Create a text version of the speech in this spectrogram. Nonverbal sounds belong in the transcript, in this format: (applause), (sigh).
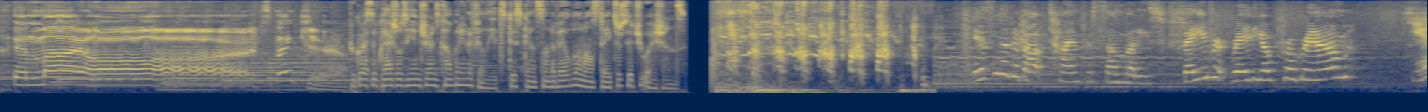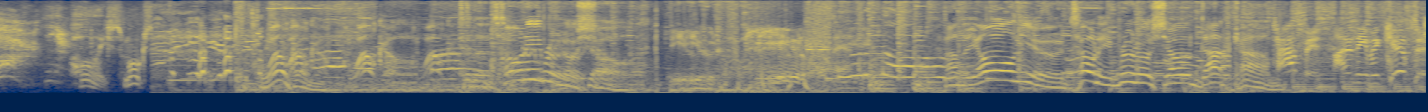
in my heart. Thank you. Progressive Casualty Insurance Company and affiliates. Discounts not available in all states or situations. Isn't it about time for somebody's favorite radio program? Yeah. Yeah. Holy smokes. (laughs) Welcome, Welcome, welcome to the Tony Bruno Show Beautiful. Beautiful. on the all new TonyBrunoShow.com. Tap it. I didn't even kiss it.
